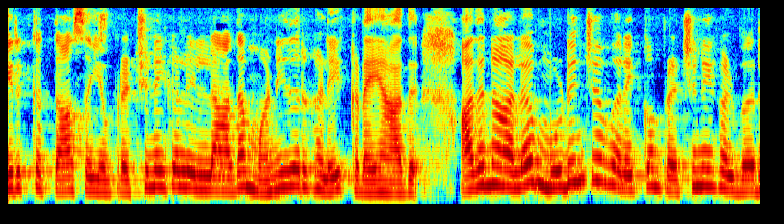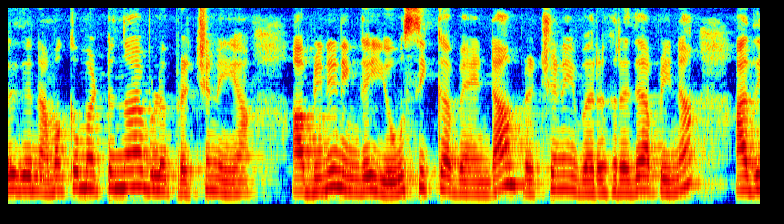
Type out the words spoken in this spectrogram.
இருக்கத்தான் செய்யும். பிரச்சனைகள் இல்லாத மனிதர்களே கிடையாது. அதனால் முடிஞ்ச வரைக்கும் பிரச்சனைகள் வருது. நமக்கு மட்டும்தான் இவ்வளோ பிரச்சனையா? அப்படின்னு நீங்கள் யோசிக்க வேண்டாம். பிரச்சனை வருகிறது அப்படின்னா அது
